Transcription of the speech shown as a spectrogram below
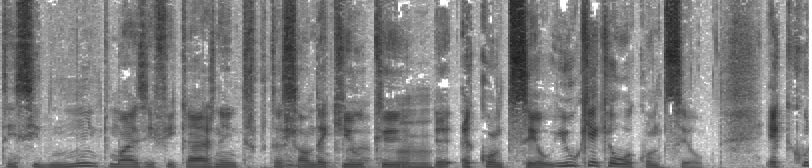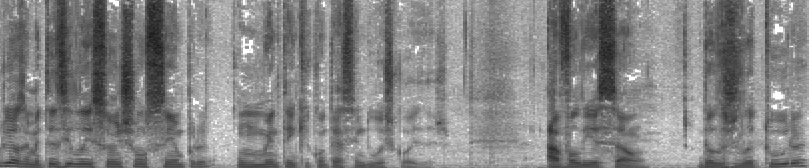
tem sido muito mais eficaz na interpretação Sim, daquilo que uhum. aconteceu. E o que é que o aconteceu? É que, curiosamente, as eleições são sempre um momento em que acontecem duas coisas. A avaliação da legislatura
